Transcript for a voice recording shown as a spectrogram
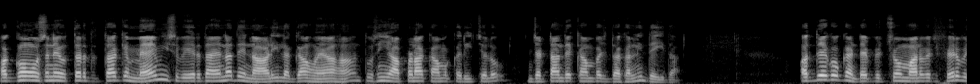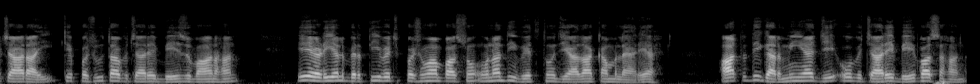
ਅੱਗੋਂ ਉਸਨੇ ਉੱਤਰ ਦਿੱਤਾ ਕਿ ਮੈਂ ਵੀ ਸਵੇਰ ਦਾ ਇਹਨਾਂ ਦੇ ਨਾਲ ਹੀ ਲੱਗਾ ਹੋਇਆ ਹਾਂ। ਤੁਸੀਂ ਆਪਣਾ ਕੰਮ ਕਰੀ ਚਲੋ, ਜੱਟਾਂ ਦੇ ਕੰਮ ਵਿੱਚ ਦਖਲ ਨਹੀਂ ਦੇਈਦਾ। ਅੱਧੇ ਕੋ ਘੰਟੇ ਪਿੱਛੋਂ ਮਨ ਵਿੱਚ ਫਿਰ ਵਿਚਾਰ ਆਈ ਕਿ ਪਸ਼ੂ ਤਾਂ ਵਿਚਾਰੇ ਬੇਜ਼ੁਬਾਨ ਹਨ। ਇਹ ਅੜੀਅਲ ਬਿਰਤੀ ਵਿੱਚ ਪਸ਼ੂਆਂ ਪਾਸੋਂ ਉਹਨਾਂ ਦੀ ਵਿੱਤ ਤੋਂ ਜ਼ਿਆਦਾ ਕੰਮ ਲੈ ਰਿਹਾ ਹੈ। ਅੱਤ ਦੀ ਗਰਮੀ ਹੈ, ਜੇ ਉਹ ਵਿਚਾਰੇ ਬੇਬਸ ਹਨ,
